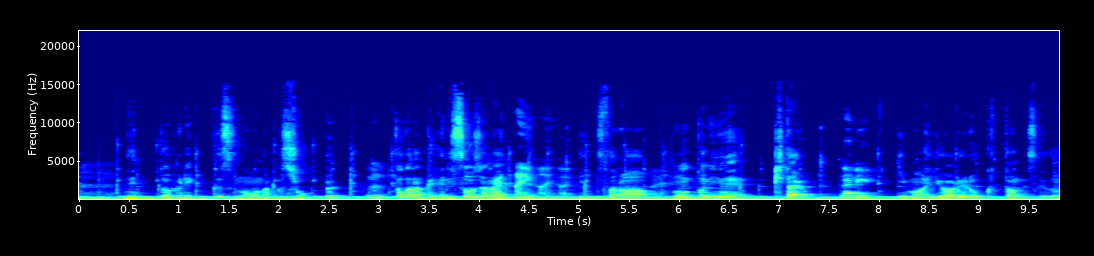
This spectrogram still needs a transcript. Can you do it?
うん。ネットフリックスのなんかショップうん。とかなんかやりそうじゃないってはいはいはい。言ってたら、い。本当にね来たよ。何？今 URL 送ったんですけど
